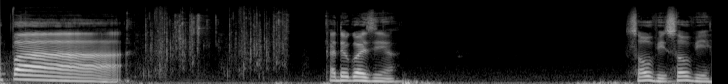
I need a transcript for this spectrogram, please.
Opa! Cadê o goizinho? Só ouvir, só ouvir.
